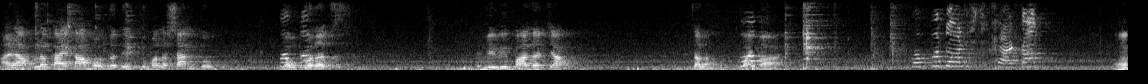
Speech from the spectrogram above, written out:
आणि आपलं काय काम होतं ते तुम्हाला सांगतो. लवकरच. बी पाजा चहा चला बाय बाय. हां?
